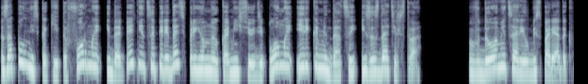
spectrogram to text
Заполнить какие-то формы и до пятницы передать в приемную комиссию дипломы и рекомендации из издательства. В доме царил беспорядок.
